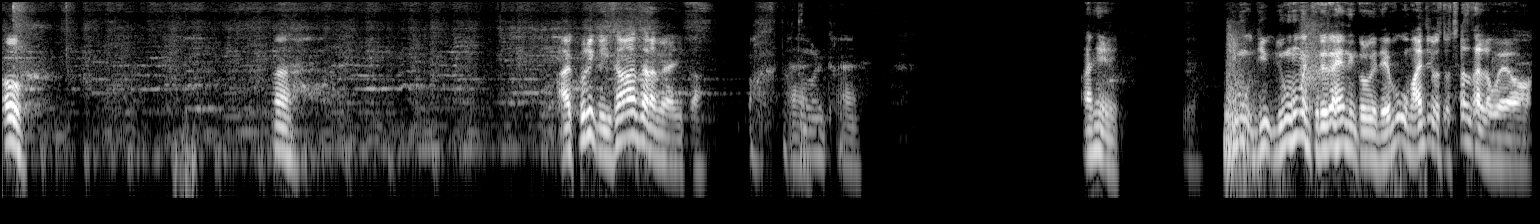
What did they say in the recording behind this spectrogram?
어우. 아. 아, 그러니까 이상한 사람이라니까. 예, 그러니까. 예. 아니, 뉴, 뉴, 뉴모ment 들어가 있는 걸 왜 내보고 만지면서 찾아달라고 해요?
